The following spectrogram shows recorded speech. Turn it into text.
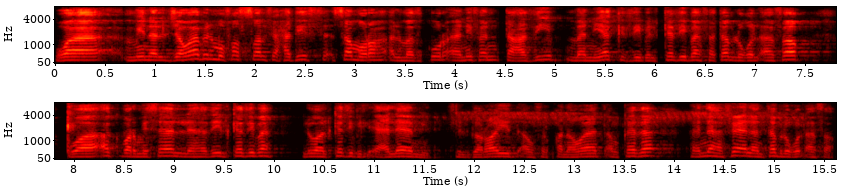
ومن الجواب المفصل في حديث سمرة المذكور آنفا تعذيب من يكذب الكذبة فتبلغ الآفاق. وأكبر مثال لهذه الكذبة اللي هو الكذب الإعلامي في الجرايد أو في القنوات أو كذا فإنها فعلا تبلغ الآفاق.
